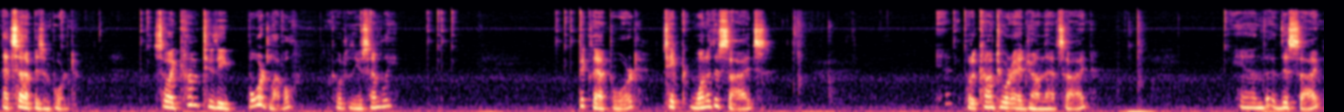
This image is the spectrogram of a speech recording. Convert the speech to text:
That setup is important. So I come to the board level, go to the assembly, pick that board, take one of the sides, put a contour edge on that side, and this side.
